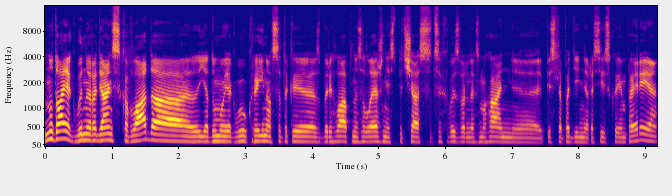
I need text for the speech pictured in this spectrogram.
Ну да, якби не радянська влада, я думаю, якби Україна все-таки зберігла б незалежність під час цих визвольних змагань після падіння Російської імперії.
